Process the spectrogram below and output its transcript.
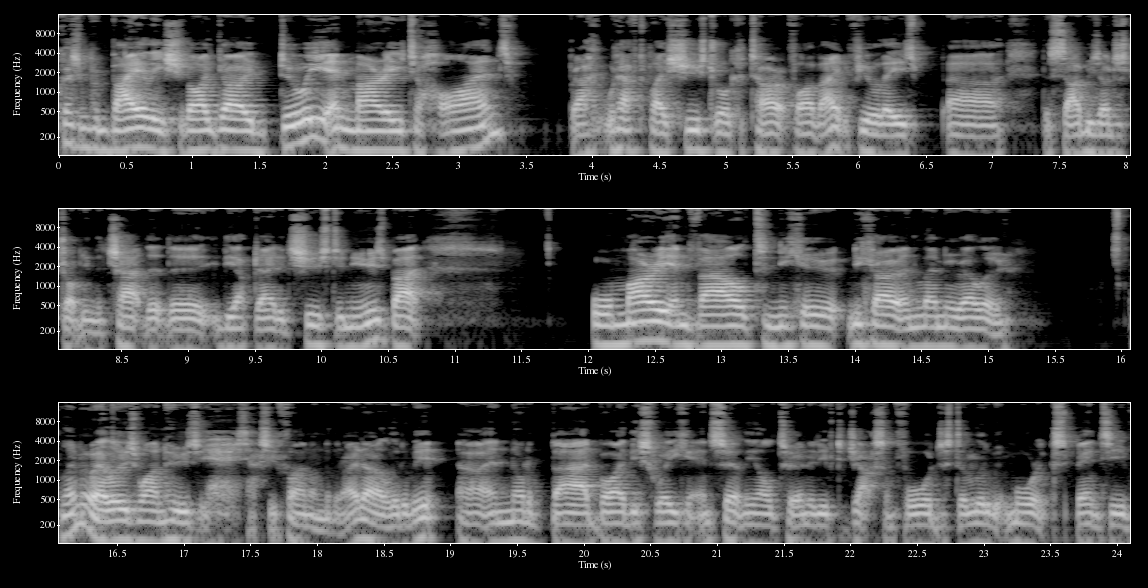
Question from Bailey: Should I go Doueihi and Murray to Hynes? Bracket would have to play Schuster or Katoa at five eight. A few of these, uh, the subbies I just dropped in the chat that the the updated Schuster news, but or Murray and Val to Nico, Nico and Lemuelu. Lemuelu's one who's yeah, he's actually flown under the radar a little bit, uh, and not a bad buy this week, and certainly an alternative to Jackson Ford, just a little bit more expensive.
